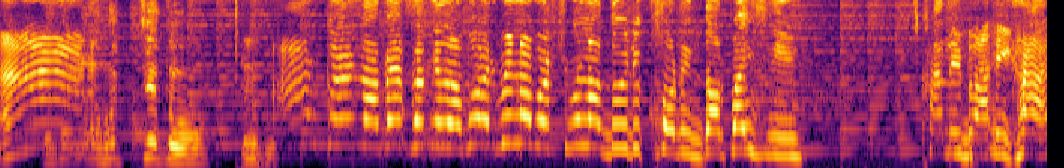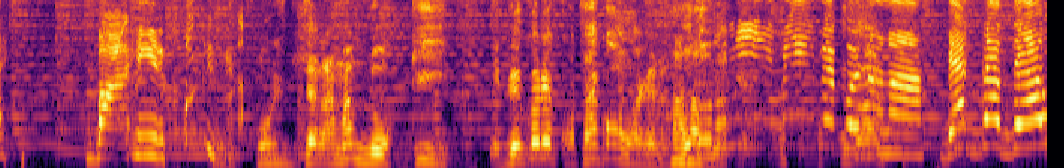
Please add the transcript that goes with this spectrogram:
হ্যাঁ। হচ্ছে তো। আর কেন না বেচা কেনা বলবি না? বসবি না দুইটি খরিদ্দার পাইছি। খালি বাহি খায়। বাহির খরিদ্দার। খরিদ্দার আমার লক্ষ্মী এবে করে কথা কওয়া লাগে না। বুঝো কইলো না ব্যাগটা দাও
